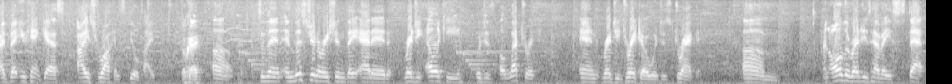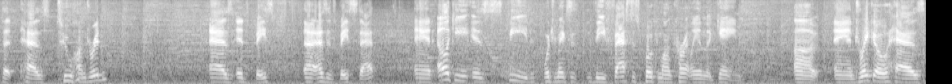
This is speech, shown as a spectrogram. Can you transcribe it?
I bet you can't guess, Ice, Rock, and Steel type. Okay. Uh, so then in this generation, they added Regieleki, which is electric, and Regidrago, which is dragon. Um, and all the Reggies have a stat that has 200 as its base uh, as its base stat, and Eleki is speed, which makes it the fastest Pokemon currently in the game. Uh, and Drago has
